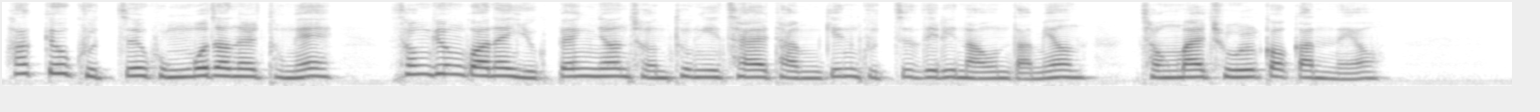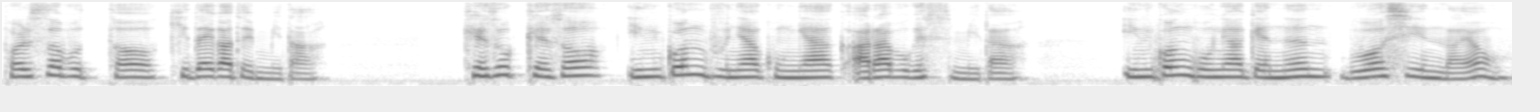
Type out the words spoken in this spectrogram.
학교 굿즈 공모전을 통해 성균관의 600년 전통이 잘 담긴 굿즈들이 나온다면 정말 좋을 것 같네요. 벌써부터 기대가 됩니다. 계속해서 인권 분야 공약 알아보겠습니다. 인권 공약에는 무엇이 있나요?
